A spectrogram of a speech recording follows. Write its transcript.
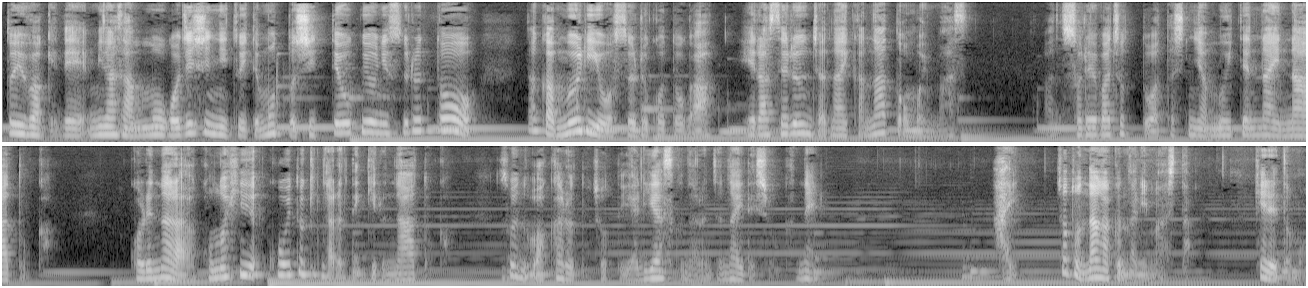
う。というわけで皆さんもご自身についてもっと知っておくようにすると、なんか無理をすることが減らせるんじゃないかなと思います。あのそれはちょっと私には向いてないなとか、これならこの日こういう時ならできるなとかそういうの分かるとちょっとやりやすくなるんじゃないでしょうかね。はい。ちょっと長くなりました。けれども。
